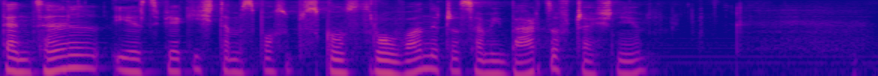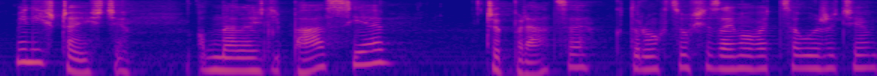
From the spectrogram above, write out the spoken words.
ten cel jest w jakiś tam sposób skonstruowany, czasami bardzo wcześnie. Mieli szczęście, odnaleźli pasję czy pracę, którą chcą się zajmować całe życie,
